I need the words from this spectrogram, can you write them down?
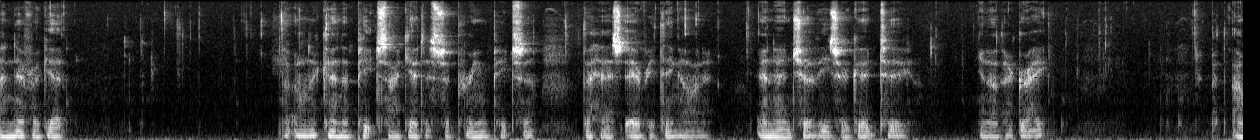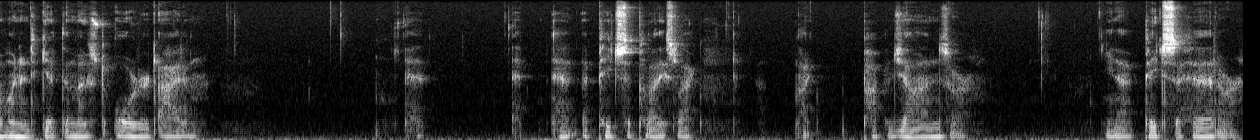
I never get kind of pizza I get is supreme pizza that has everything on it. And anchovies are good too. You know, they're great. But I wanted to get the most ordered item at, at, at a pizza place like like Papa John's or you know Pizza Hut or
